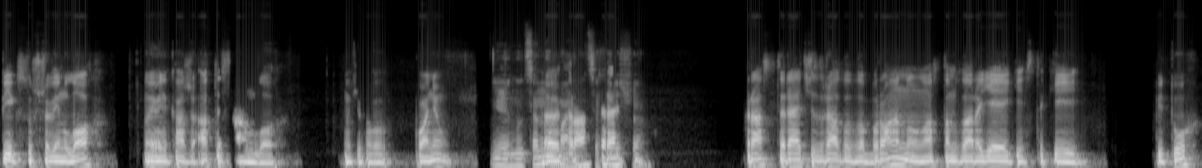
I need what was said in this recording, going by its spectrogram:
Піксу, що він лох, ну і він каже, а ти сам лох. Ну, типу, поняв? Ні, ну це Е, нормально, це красти речі. хорошо. Красти речі зразу заборонено. У нас там зараз є якийсь такий петух,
